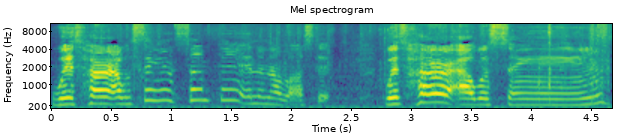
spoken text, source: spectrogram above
with her, I was saying something and then I lost it. With her, I was saying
